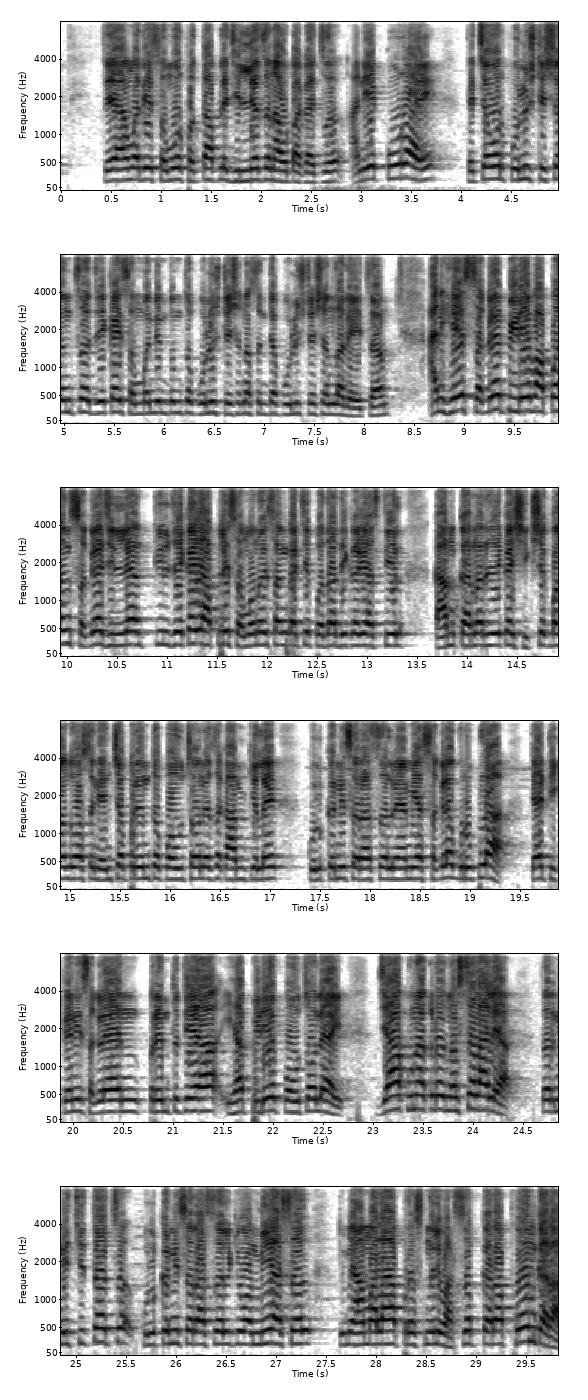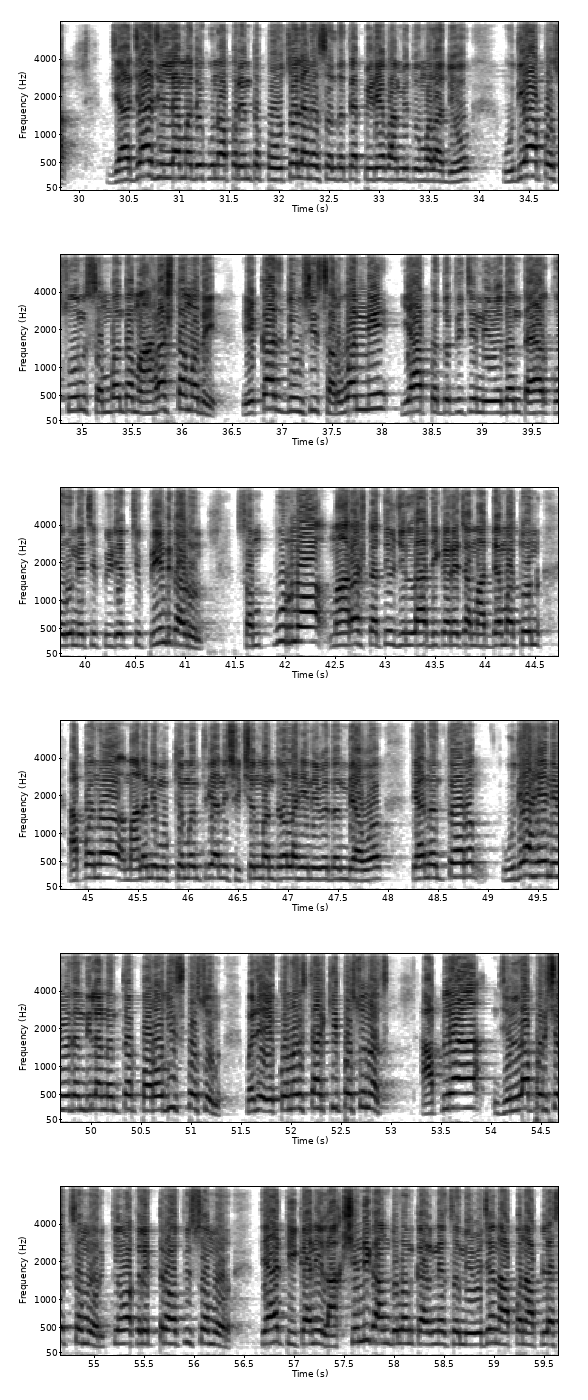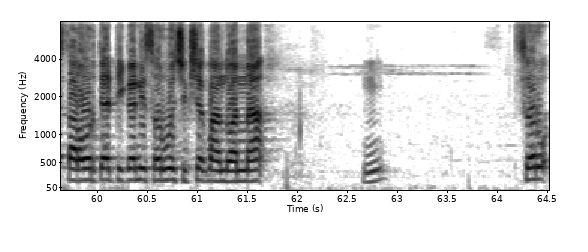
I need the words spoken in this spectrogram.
त्यामध्ये समोर फक्त आपल्या जिल्ह्याचं नाव टाकायचं आणि एक कोर आहे त्याच्यावर पोलीस स्टेशनचं जे काही संबंधित तुमचं पोलीस स्टेशन असेल त्या पोलीस स्टेशनला द्यायचं. आणि हे सगळ्या पी डी एफ आपण सगळ्या जिल्ह्यातील जे काही आपले समन्वय संघाचे पदाधिकारी असतील काम करणारे जे काही शिक्षक बांधव असतील यांच्यापर्यंत पोहोचवण्याचं काम केलंय. कुलकर्णी सर असेल मॅम या सगळ्या ग्रुपला त्या ठिकाणी सगळ्यांपर्यंत त्या ह्या पी डी एफ पोहोचवल्या आहे ज्या कुणाकडे नसल आल्या तर निश्चितच कुलकर्णी सर असेल किंवा मी असेल तुम्ही आम्हाला पर्सनली व्हॉट्सअप करा फोन करा. ज्या ज्या जिल्ह्यामध्ये कुणापर्यंत पोहोचवल्या नसेल तर त्या पी डी एफ आम्ही तुम्हाला देऊ. उद्यापासून संबंध महाराष्ट्रामध्ये एकाच दिवशी सर्वांनी या पद्धतीचे निवेदन तयार करून याची पी डी एफची प्रिंट काढून संपूर्ण महाराष्ट्रातील जिल्हाधिकाऱ्याच्या माध्यमातून आपण माननीय मुख्यमंत्री आणि शिक्षण मंत्र्याला हे निवेदन द्यावं. त्यानंतर उद्या हे निवेदन दिल्यानंतर परवधीसपासून म्हणजे एकोणवीस तारखेपासूनच आपल्या जिल्हा परिषद समोर किंवा कलेक्टर ऑफिस समोर त्या ठिकाणी लाक्षणिक आंदोलन करण्याचं निवेदन आपण आपल्या स्तरावर त्या ठिकाणी सर्व शिक्षक बांधवांना सर्व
